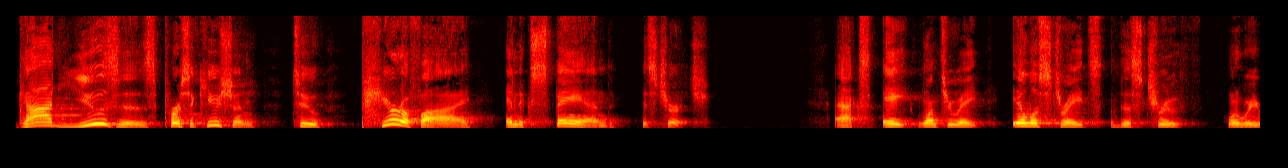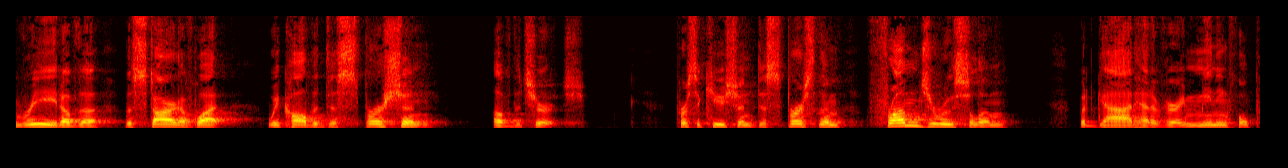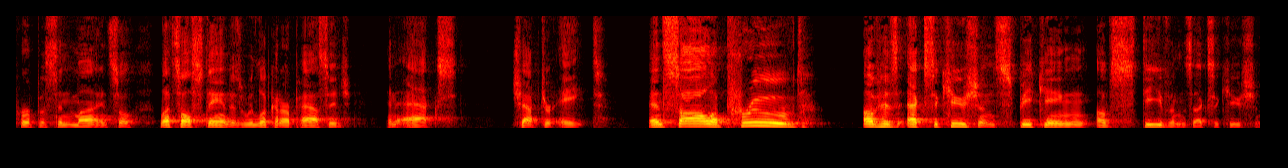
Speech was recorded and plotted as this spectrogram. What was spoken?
God uses persecution to purify and expand his church. Acts 8, 1 through 8, illustrates this truth when we read of the, the start of what we call the dispersion of the church. Persecution dispersed them from Jerusalem, but God had a very meaningful purpose in mind. So let's all stand as we look at our passage in Acts chapter 8. And Saul approved of his execution, speaking of Stephen's execution.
